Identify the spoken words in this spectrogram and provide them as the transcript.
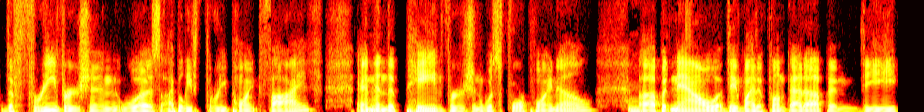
the free version was, I believe, 3.5, and Mhm. then the paid version was 4.0. Mhm. Uh, but now they might have bumped that up, and the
